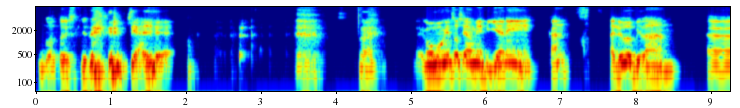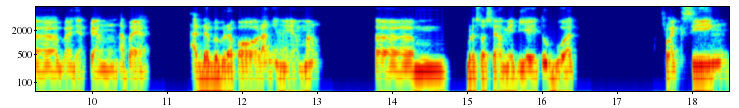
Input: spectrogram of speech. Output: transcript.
gue tulis di deskripsi aja ya. Nah, ngomongin sosial media nih, kan tadi lo bilang eh, banyak yang apa ya? Ada beberapa orang yang emang em, bersosial media itu buat flexing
